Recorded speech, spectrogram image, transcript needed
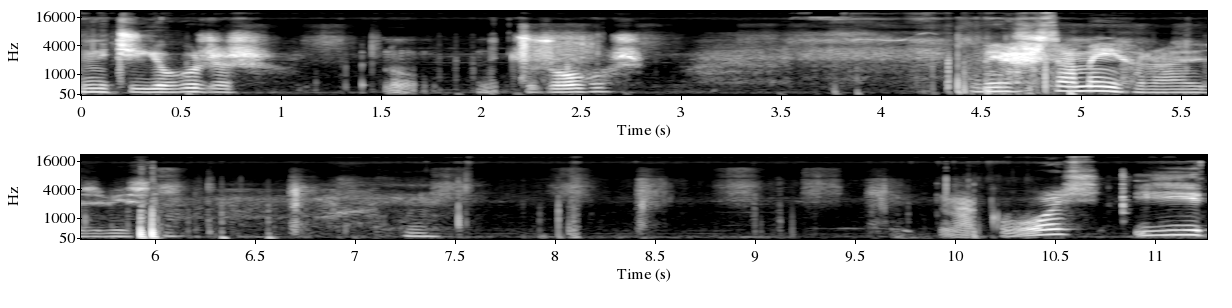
Не чийого ж, ну, не чужого ж. Я ж саме і граю, звісно. Так, ось. І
